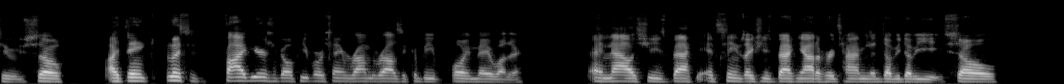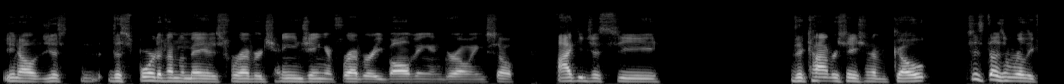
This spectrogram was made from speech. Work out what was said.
to. So I think, listen, five years ago, people were saying Ronda Rousey could beat Floyd Mayweather. And now she's back. It seems like she's backing out of her time in the WWE. So, you know, just the sport of MMA is forever changing and forever evolving and growing. So I could just see the conversation of GOAT just doesn't really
